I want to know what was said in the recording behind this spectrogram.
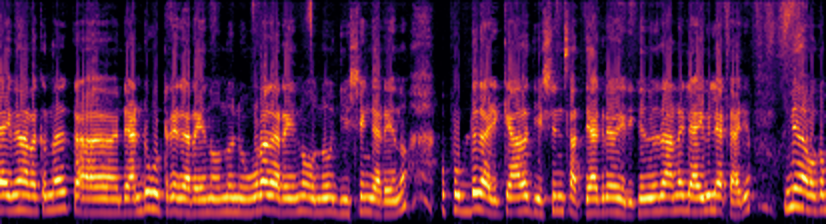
ലൈവ് നടക്കുന്നത് രണ്ട് കൂട്ടർ കരയുന്നു. ഒന്ന് നൂറ കരയുന്നു ഒന്ന് ജിഷിൻ കരയുന്നു. ഫുഡ് കഴിക്കാതെ ജിഷിൻ സത്യാഗ്രഹം ഇരിക്കുന്നു. ഇതാണ് ലൈവിലെ കാര്യം. ഇനി നമുക്ക്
